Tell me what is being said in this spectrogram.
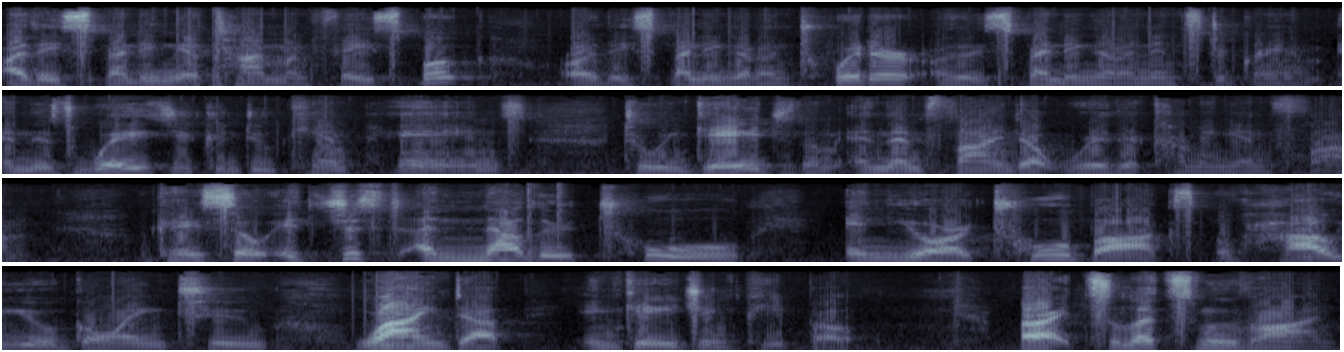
Are they spending their time on Facebook? Or are they spending it on Twitter? Or are they spending it on Instagram? And there's ways you can do campaigns to engage them and then find out where they're coming in from. Okay, so it's just another tool in your toolbox of how you're going to wind up engaging people. All right, so let's move on.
